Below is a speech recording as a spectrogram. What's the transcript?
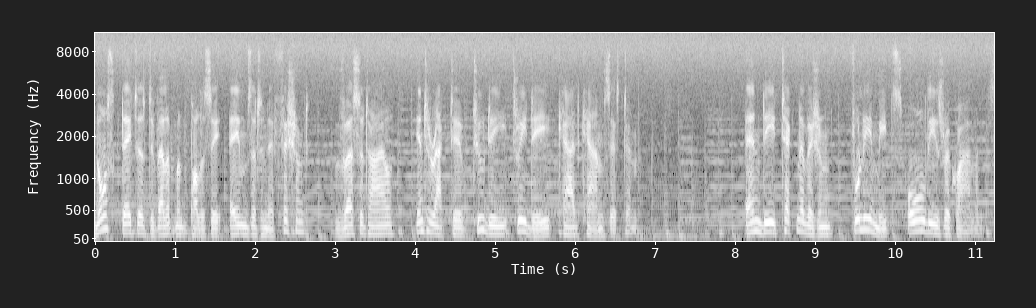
Norsk Data's development policy aims at an efficient, versatile, interactive 2D, 3D CAD-CAM system. ND Technovision fully meets all these requirements.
